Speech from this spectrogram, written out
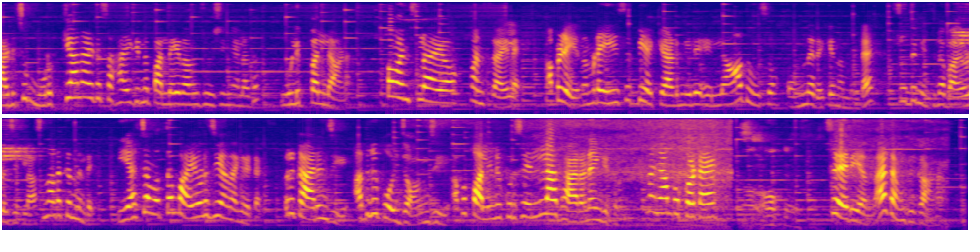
കടിച്ചു മുറിക്കാനായിട്ട് സഹായിക്കുന്ന പല്ല് ഏതാണെന്ന് ചോദിച്ചു കഴിഞ്ഞാൽ അത് ഉളിപ്പല്ലാണ്. ഇപ്പൊ മനസ്സിലായോ? മനസ്സിലായല്ലേ അപ്പോഴേ നമ്മുടെ എ സി ബി അക്കാഡമിയിൽ എല്ലാ ദിവസവും ഒന്നരയ്ക്ക് നമ്മുടെ ശ്രുതി മിസിന്റെ ബയോളജി ക്ലാസ് നടക്കുന്നുണ്ട്. ഈ ആഴ്ച മൊത്തം ബയോളജി ആണെന്നാ കേട്ടെ. ഒരു കാര്യം ചെയ്യും. അതിൽ പോയി ജോയിൻ ചെയ്യും. അപ്പൊ പല്ലിനെ കുറിച്ച് എല്ലാ ധാരണയും കിട്ടും. എന്നാ ഞാൻ പൊക്കോട്ടെ? ശരി എന്നാ നമുക്ക് കാണാം.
